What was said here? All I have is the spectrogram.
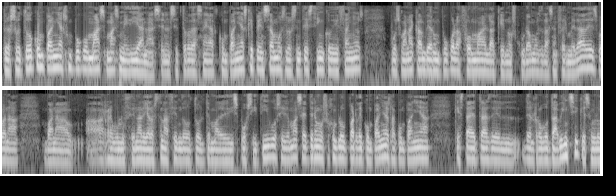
pero sobre todo compañías un poco más, más medianas en el sector de la sanidad, compañías que pensamos en los siguientes 5 o 10 años pues van a cambiar un poco la forma en la que nos curamos de las enfermedades, van a, van a, a revolucionar, ya lo están haciendo todo el tema de dispositivos y demás. Ahí tenemos, por ejemplo, un par de compañías, la compañía que está detrás del, del robot Da Vinci, que seguro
